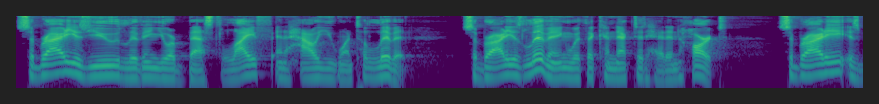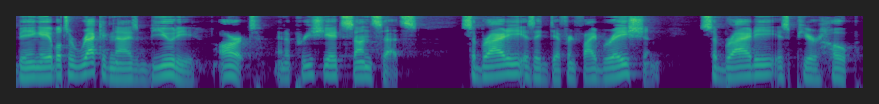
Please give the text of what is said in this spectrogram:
Sobriety is you living your best life and how you want to live it. Sobriety is living with a connected head and heart. Sobriety is being able to recognize beauty, art, and appreciate sunsets. Sobriety is a different vibration. Sobriety is pure hope.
